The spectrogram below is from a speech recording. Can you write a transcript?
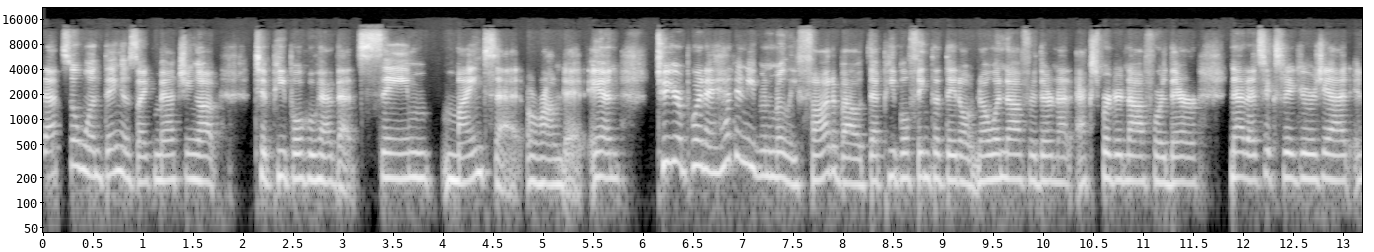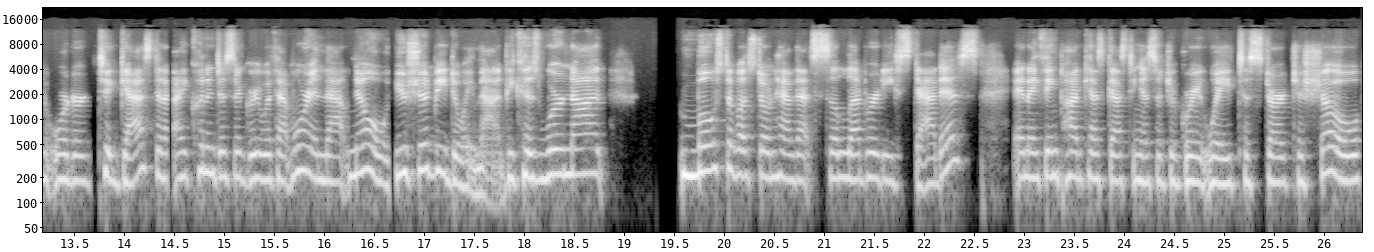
that's the one thing is like matching up to people who have that same mindset around it. And to your point i hadn't even really thought about that people think that they don't know enough or they're they're not expert enough or they're not at six figures yet in order to guest. And I couldn't disagree with that more in that no, you should be doing that because we're not most of us don't have that celebrity status. And I think podcast guesting is such a great way to start to show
